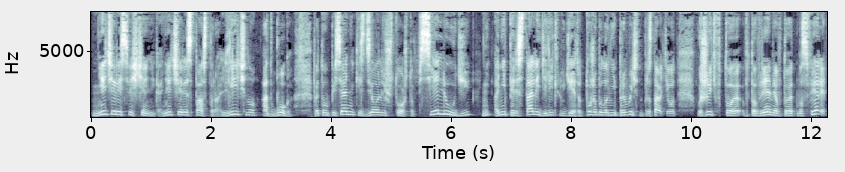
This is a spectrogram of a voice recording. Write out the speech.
не через священника, не через пастора, лично от Бога. Поэтому писятники сделали что? Что все люди, они перестали делить людей. Это тоже было непривычно. Представьте, вот жить в то, в то время, в той атмосфере,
